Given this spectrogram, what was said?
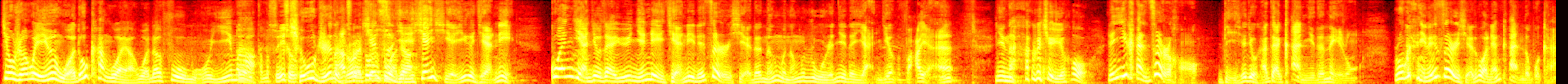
旧社会，因为我都看过呀，我的父母、姨妈，他们随手求职的时候，先自己先写一个简历，关键就在于您这简历的字儿写的能不能入人家的眼睛、法眼。你拿过去以后，人一看字儿好，底下就还在看你的内容。如果你那字儿写的不好，连看都不看，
